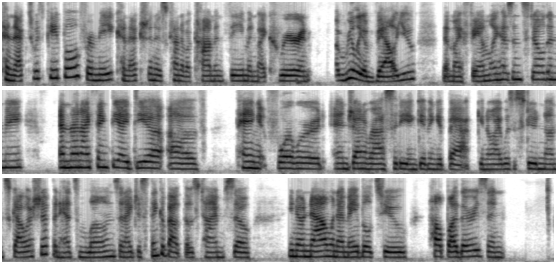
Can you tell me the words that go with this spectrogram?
connect with people, for me, connection is kind of a common theme in my career and really a value that my family has instilled in me. And then I think the idea of paying it forward and generosity and giving it back. You know, I was a student on scholarship and had some loans, and I just think about those times. So, you know, now when I'm able to help others, and,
